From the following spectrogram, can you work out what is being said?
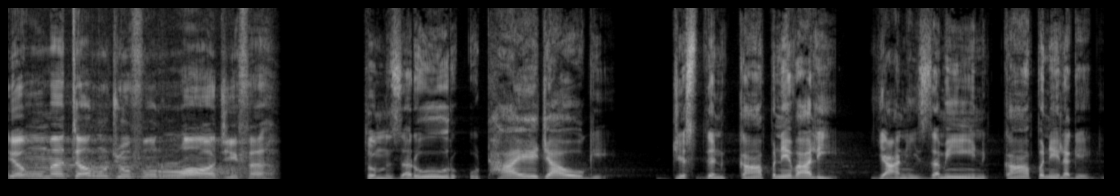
يوم ترجف الراجفة. تم ضرور اٹھائے جاؤ گے، جس دن کانپنے والی یعنی زمین کانپنے لگے گی۔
